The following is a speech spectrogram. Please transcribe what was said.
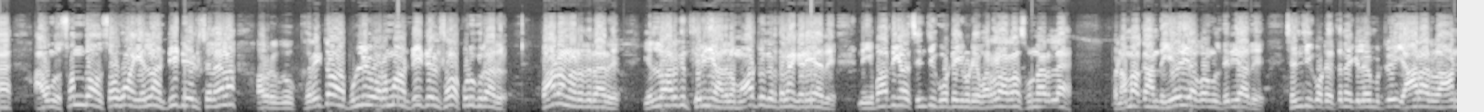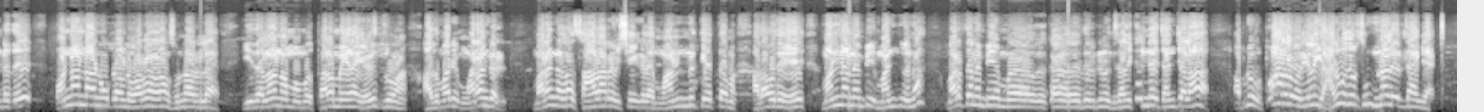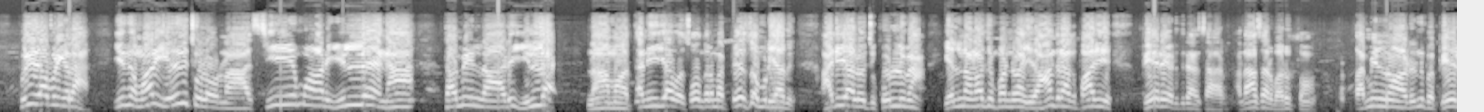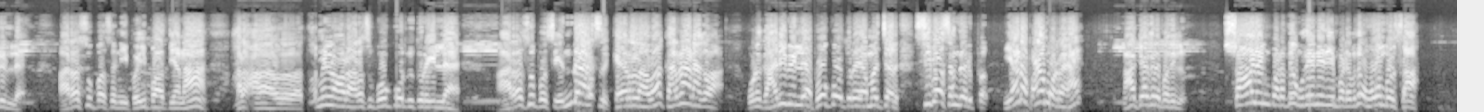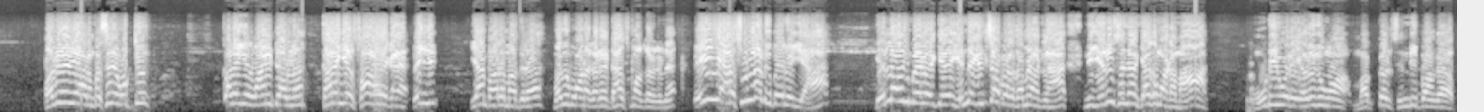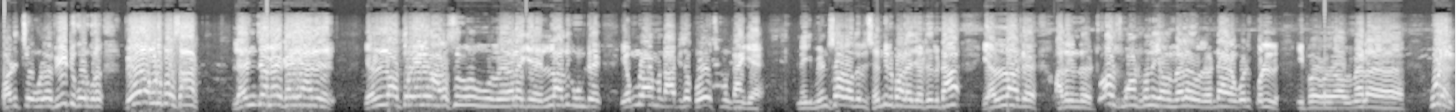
அவங்க சொந்தம் சுகம் எல்லாம் டீட்டெயில்ஸ் எல்லாம் அவருக்கு கரெக்டாக புள்ளி வரமா டீட்டெயில்ஸ் எல்லாம் கொடுக்குறாரு. பாடம் நடத்துறாரு. எல்லாருக்கும் தெரியும். அதில் மாற்றுக்கிறதெல்லாம் கிடையாது. நீங்கள் பார்த்தீங்கன்னா செஞ்சி கோட்டையினுடைய வரலாறுலாம் சொன்னார்ல? இப்போ நமக்கு அந்த ஏரியாவுக்கு அவங்களுக்கு தெரியாது. செஞ்சிக்கோட்டை எத்தனை கிலோமீட்டர் யார் யார் ஆண்டது? பன்னெண்டாம் நூற்றாண்டு வரலாறுலாம் சொன்னார்ல. இதெல்லாம் நம்ம பழமையெல்லாம் எழுத்துருவோம் அது மாதிரி மரங்கள். மரங்கள்லாம் சாதாரண விஷயங்களை. மண்ணுக்கு ஏற்ற அதாவது மண்ணை நம்பி மண் மரத்தை நம்பி ம- க- இது இருக்குன்னு கண்ணே சஞ்சலா அப்படின்னு ஒரு பாடல் வரிகள் அறுபது வருஷம் முன்னால இருந்தாங்க. புரியுதா புரியுங்களா? இந்த மாதிரி எழுதி சொல்ல வரணும் சீமானு இல்லைன்னா தமிழ்நாடு இல்லை. நாம தனியா சுதந்திரமா பேச முடியாது. அடியாள் வச்சு கொல்லுவேன். என்னன்னாச்சும் பண்ணுவேன். இது ஆந்திராவுக்கு பாதி பேரே எடுத்துட்டேன் சார். அதான் சார் வருத்தம். தமிழ்நாடுன்னு இப்போ பேர் இல்லை. அரசு பஸ்ஸை நீ போய் பார்த்தீங்கன்னா தமிழ்நாடு அரசு போக்குவரத்து துறை இல்லை. அரசு பஸ் எந்த அரசு? கேரளாவா கர்நாடகாவா? உனக்கு அறிவு இல்லை போக்குவரத்து அமைச்சர் சிவசங்கர் ஏன்னா படம் போடுறேன் நான் கேட்குற பதில். ஸ்டாலின் படத்தை உதயநிதி படத்தை ஓம் பஸ்ஸா பதினஞ்சாயிரம் பஸ்ஸில் விட்டு கலைஞர் வாங்கிட்டாருன்னு. கலைஞர் சாராய கடை. வெயி. ஏன் பாரு மாத்திர மதுபான கடை டாஸ்மாக் கடைன்னு வெய்யா சுடுகாட்டுக்கு பேர் வையா எல்லாருக்கும் பேர் வைக்கிற. என்ன இல்சா பேர் தமிழ்நாட்டில்? நீ எதுவும் செஞ்சா கேட்க மாட்டோமா? முடிவுரை எழுதுவோம் மக்கள் சிந்திப்பாங்க. படிச்சவங்கள வீட்டுக்கு ஒரு வேலை கொடுப்போம் சார் லஞ்சமே கிடையாது. எல்லா துறையிலும் அரசு வேலைக்கு எல்லாத்துக்கும் உண்டு. எம்ப்ளாய்மெண்ட் ஆஃபீஸை க்ளோஸ் பண்ணிட்டாங்க. இன்னைக்கு மின்சார துறை செந்தில் பாலாஜி எடுத்துக்கிட்டா எல்லா அது இந்த டிரான்ஸ்பார்ட் வந்து அவன் மேலே ஒரு ரெண்டாயிரம் கோடி கொள் இப்போ அவன் ஊழல்.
